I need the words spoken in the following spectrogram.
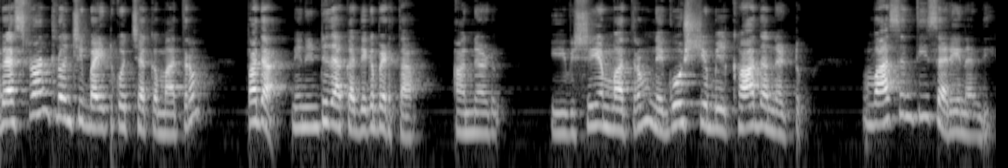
రెస్టారెంట్లోంచి బయటకొచ్చాక మాత్రం పద నేను ఇంటి దాకా దిగబెడతా అన్నాడు. ఈ విషయం మాత్రం నెగోషియబుల్ కాదన్నట్టు. వాసంతి సరేనంది.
